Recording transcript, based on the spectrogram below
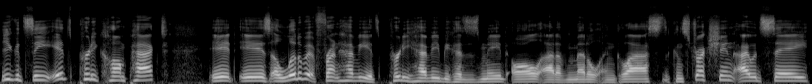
You can see it's pretty compact. It is a little bit front heavy. It's pretty heavy because it's made all out of metal and glass. The construction, I would say,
